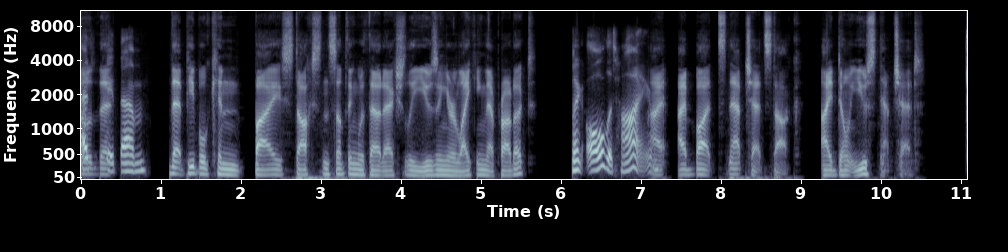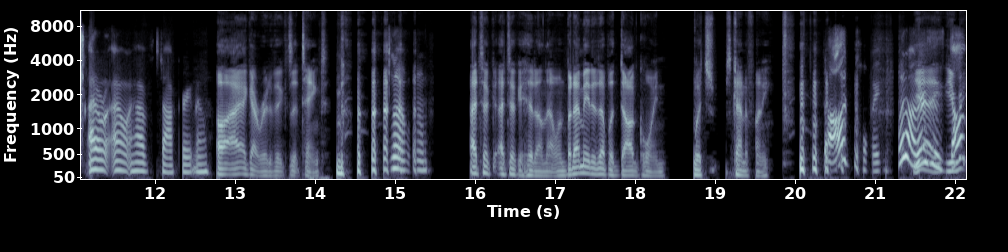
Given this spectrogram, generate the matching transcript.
know educate that- them. that people can buy stocks in something without actually using or liking that product? Like all the time. I, I bought Snapchat stock. I don't use Snapchat. I don't. I don't have stock right now. Oh, I got rid of it because it tanked. oh. I took I took a hit on that one, but I made it up with Dogcoin, which was kind of funny. dog coin. What on earth is you, dog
